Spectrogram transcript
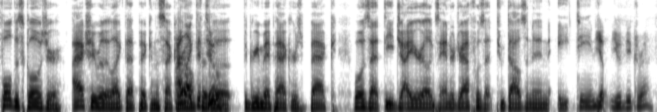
full disclosure, I actually really like that pick in the second I round liked it for too. the the Green Bay Packers back. What was that? The Jaire Alexander draft was that 2018. Yep, you'd be correct.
